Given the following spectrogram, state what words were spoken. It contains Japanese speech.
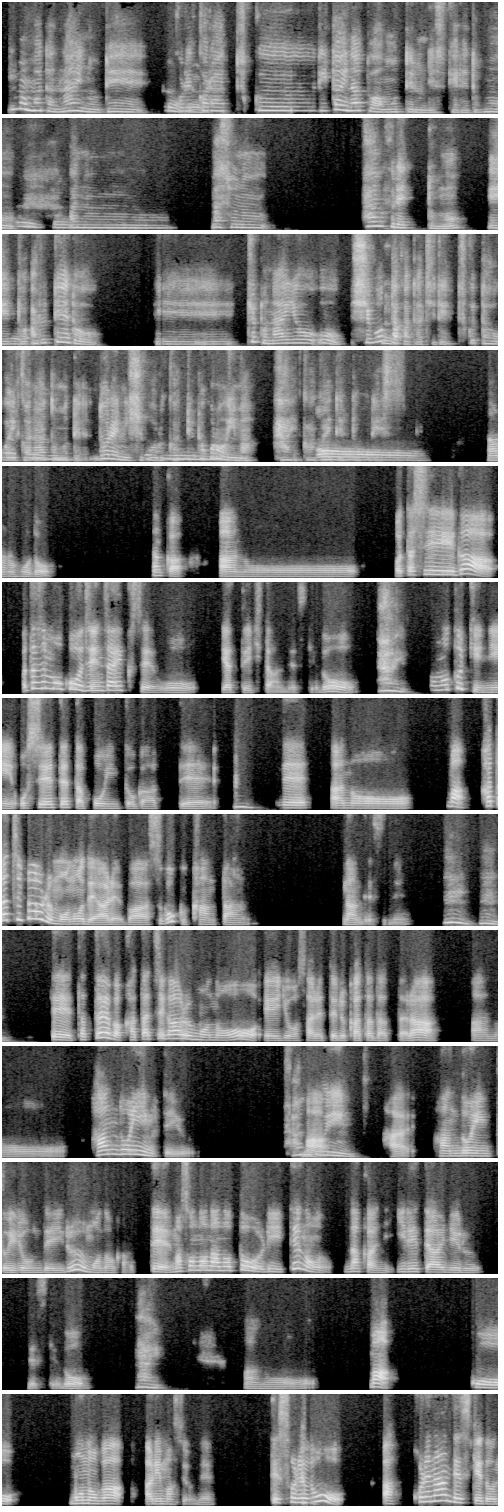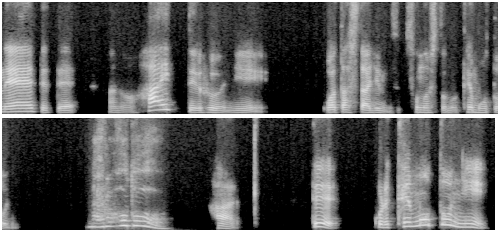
今まだないので、うんこれから作りたいなとは思ってるんですけれども、うんうん。あのーまあ、その、パンフレットも、えっと、うん。ある程度、えーちょっと内容を絞った形で作った方がいいかなと思って、どれに絞るかっていうところを今、はい、考えてるところです。なるほど。なんか、あのー私が、私もこう人材育成をやってきたんですけど、はい。その時に教えてたポイントがあって、うん。で、あのーまあ、形があるものであれば、すごく簡単なんですね。うん、うん。で、例えば形があるものを営業されてる方だったら、あのーハンドインっていう、ハンドイン。はい、ハンドインと呼んでいるものがあって、まあ、その名の通り手の中に入れてあげるんですけど、はい。あのーまあ、こう、ものがありますよね。で、それを、あ、これなんですけどね、って言って、あの、はいっていう風に渡してあげるんですよ。その人の手元に。なるほど。はい。で、これ手元に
